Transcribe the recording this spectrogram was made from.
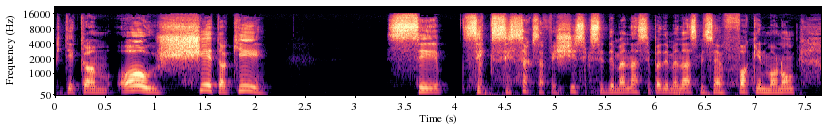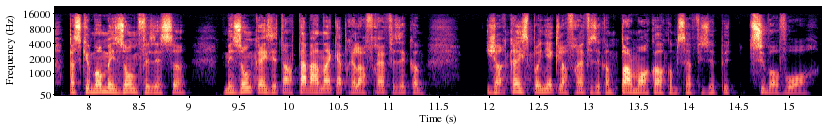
Puis t'es comme, oh shit, ok. C'est, c'est ça que ça fait chier, c'est que c'est des menaces, c'est pas des menaces, mais c'est un fucking mon oncle. Parce que moi, mes oncles faisaient ça. Mes oncles, quand ils étaient en tabarnak après leur frère, faisaient comme. Genre, quand ils se pognaient avec leur frère, faisaient comme parle-moi encore comme ça, fils de pute, tu vas voir.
